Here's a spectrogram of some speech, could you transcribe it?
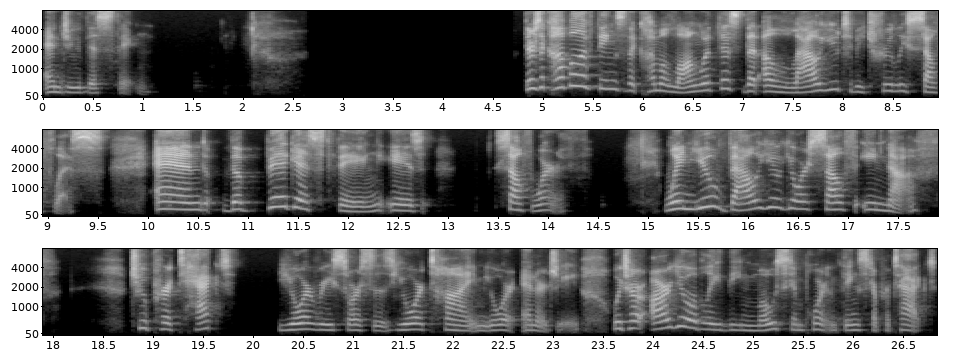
and do this thing. There's a couple of things that come along with this that allow you to be truly selfless. And the biggest thing is self worth. When you value yourself enough to protect your resources, your time, your energy, which are arguably the most important things to protect,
